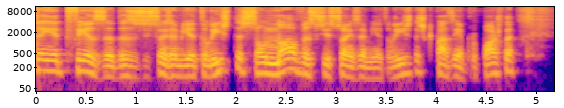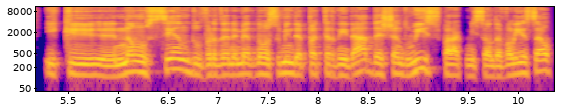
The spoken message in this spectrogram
tem a defesa das associações ambientalistas, são nove associações ambientalistas que fazem a proposta e que, não sendo verdadeiramente, não assumindo a paternidade, deixando isso para a Comissão de Avaliação,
